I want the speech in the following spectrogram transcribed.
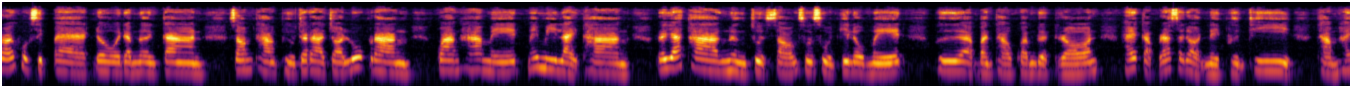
2568 โดยดำเนินการซ่อมทางผิวจราจรลูกรัง กว้าง 5 เมตร ไม่มีไหลทาง ระยะทาง1.200 กิโลเมตร เพื่อบรรเทาความเดือดร้อนให้กับราษฎรในพื้นที่ทำให้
